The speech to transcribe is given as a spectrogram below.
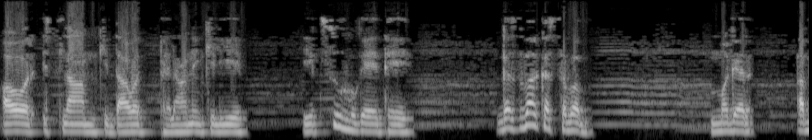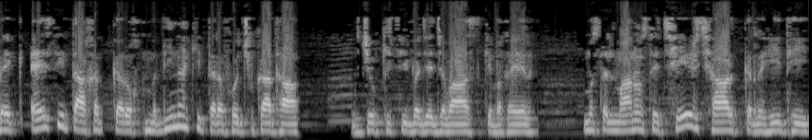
اور اسلام کی دعوت پھیلانے کے لیے یکسو ہو گئے تھے۔ غزوہ کا سبب مگر اب ایک ایسی طاقت کا رخ مدینہ کی طرف ہو چکا تھا جو کسی وجہ جواز کے بغیر مسلمانوں سے چھیڑ چھاڑ کر رہی تھی۔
